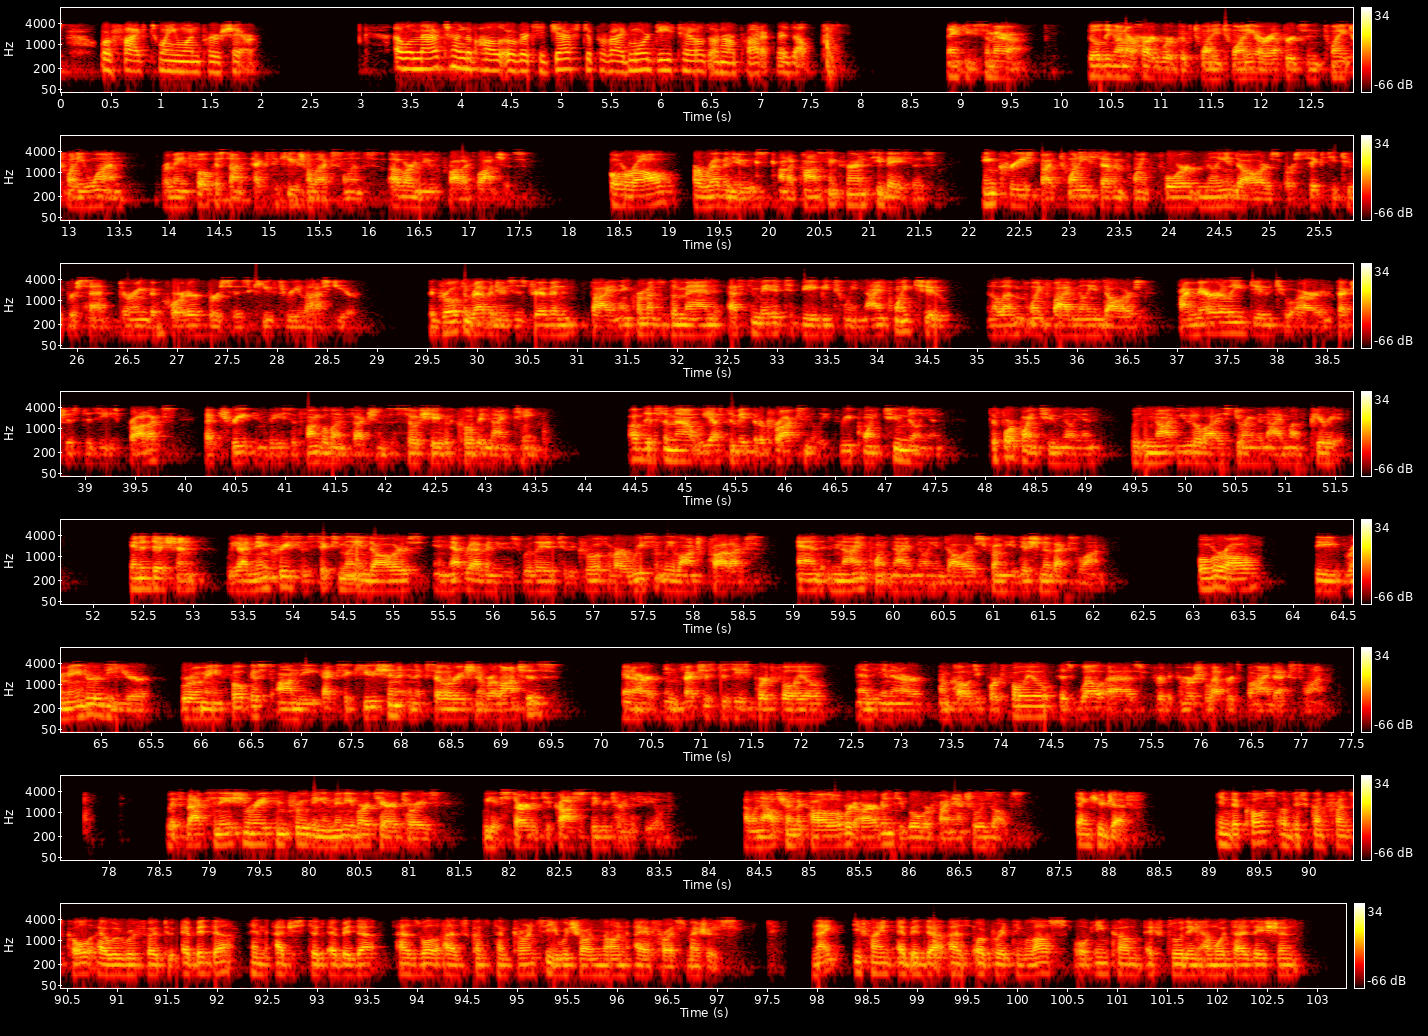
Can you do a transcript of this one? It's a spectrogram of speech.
$5.21 per share. I will now turn the call over to Jeff to provide more details on our product results. Thank you, Samira. Building on our hard work of 2020, our efforts in 2021 remain focused on executional excellence of our new product launches. Overall, our revenues on a constant currency basis increased by $27.4 million or 62% during the quarter versus Q3 last year. The growth in revenues is driven by an incremental demand estimated to be between $9.2 and $11.5 million, primarily due to our infectious disease products that treat invasive fungal infections associated with COVID-19. Of this amount, we estimate that approximately 3.2 million to 4.2 million was not utilized during the nine-month period. In addition, we had an increase of $6 million in net revenues related to the growth of our recently launched products and $9.9 million from the addition of Exelon. Overall, the remainder of the year will remain focused on the execution and acceleration of our launches, in our infectious disease portfolio and in our oncology portfolio, as well as for the commercial efforts behind Exelon. With vaccination rates improving in many of our territories, we have started to cautiously return to field. I will now turn the call over to Arvind to go over financial results. Thank you, Jeff. In the course of this conference call, I will refer to EBITDA and adjusted EBITDA, as well as constant currency, which are non-IFRS measures. Knight defined EBITDA as operating loss or income excluding amortization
